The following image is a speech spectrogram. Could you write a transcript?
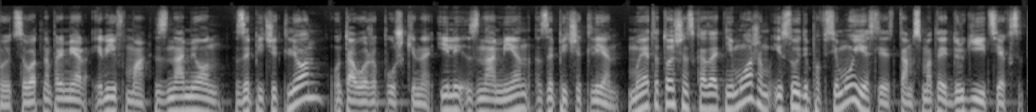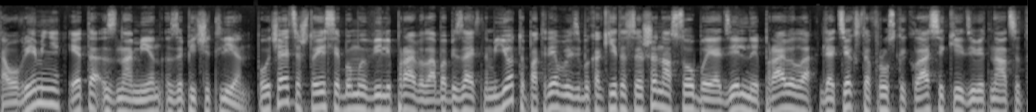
рифмуются? Вот, например, рифма «знамен запечатлен» у того же Пушкина или «знамен запечатлен». Мы это точно сказать не можем, и, судя по всему, если там смотреть другие тексты того времени, это «знамен запечатлен». Получается, что если бы мы ввели правила об обязательном «ё», то потребовались бы какие-то совершенно особые отдельные правила для текстов русской классики 19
